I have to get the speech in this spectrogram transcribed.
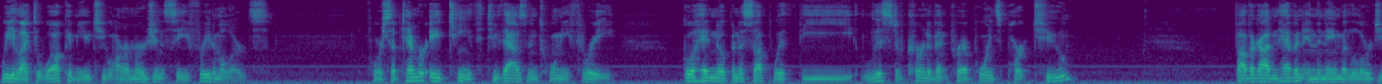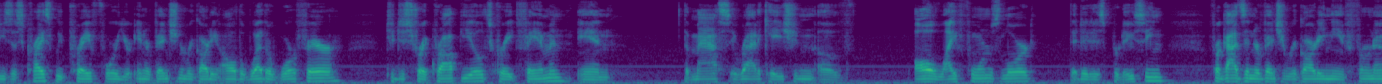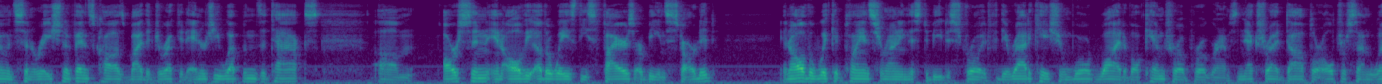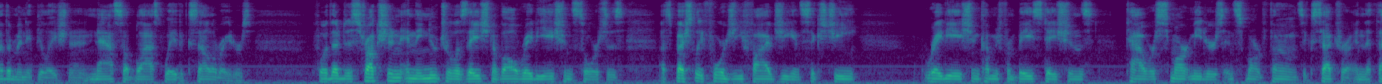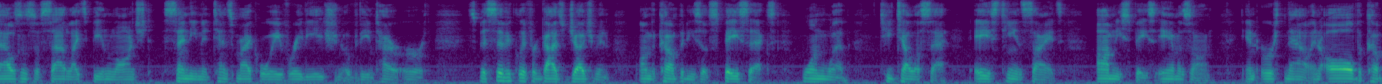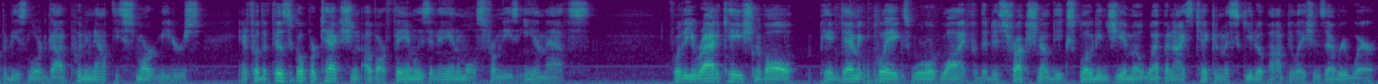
we'd like to welcome you to our emergency freedom alerts. For September 18th, 2023, go ahead and open us up with the list of current event prayer points, part 2. Father God in heaven, in the name of the Lord Jesus Christ, we pray for your intervention regarding all the weather warfare to destroy crop yields, create famine, and the mass eradication of all life forms, Lord, that it is producing for God's intervention regarding the inferno incineration events caused by the directed energy weapons attacks, um, arson, and all the other ways these fires are being started, and all the wicked plans surrounding this to be destroyed, for the eradication worldwide of all chemtrail programs, NEXRAD Doppler ultrasound weather manipulation, and NASA blast wave accelerators, for the destruction and the neutralization of all radiation sources, especially 4G, 5G, and 6G radiation coming from base stations towers, smart meters, and smartphones, etc., and the thousands of satellites being launched, sending intense microwave radiation over the entire Earth, specifically for God's judgment on the companies of SpaceX, OneWeb, T-Telesat, AST and Science, Omnispace, Amazon, and Earth Now, and all the companies, Lord God, putting out these smart meters, and for the physical protection of our families and animals from these EMFs, for the eradication of all pandemic plagues worldwide, for the destruction of the exploding GMO weaponized tick and mosquito populations everywhere,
